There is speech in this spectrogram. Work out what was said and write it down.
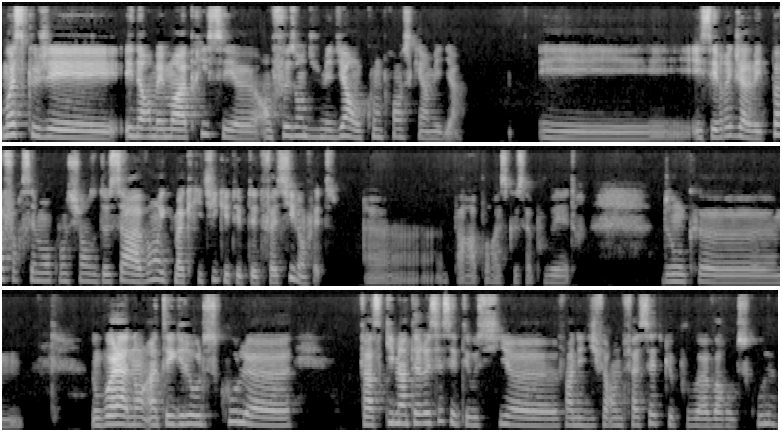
moi, ce que j'ai énormément appris, c'est euh, en faisant du média, on comprend ce qu'est un média. Et, c'est vrai que j'avais pas forcément conscience de ça avant et que ma critique était peut-être facile en fait euh, par rapport à ce que ça pouvait être. Donc, euh, donc voilà, non, intégrer old school. euh, Enfin, ce qui m'intéressait, c'était aussi euh, enfin, les différentes facettes que pouvait avoir Old School.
